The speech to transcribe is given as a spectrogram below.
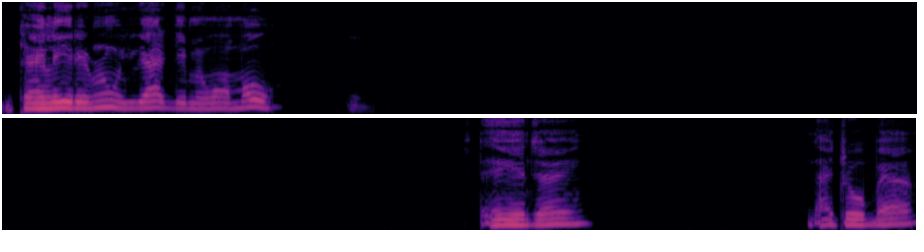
You can't leave the room. You gotta give me one more. Stan James, Nitro Battle.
